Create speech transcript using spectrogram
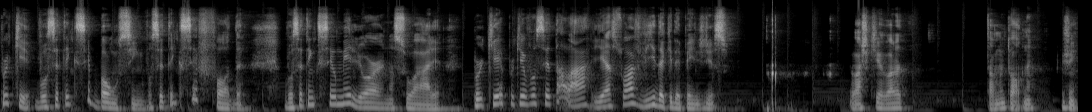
Por quê? Você tem que ser bom sim, você tem que ser foda, você tem que ser o melhor na sua área, por quê? Porque você tá lá e é a sua vida que depende disso. Eu acho que agora tá muito alto, né? Enfim,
